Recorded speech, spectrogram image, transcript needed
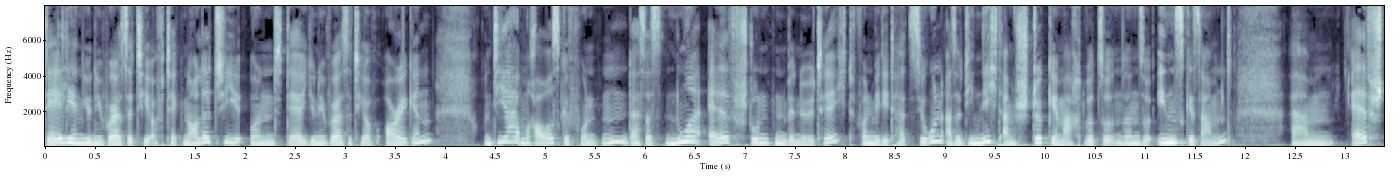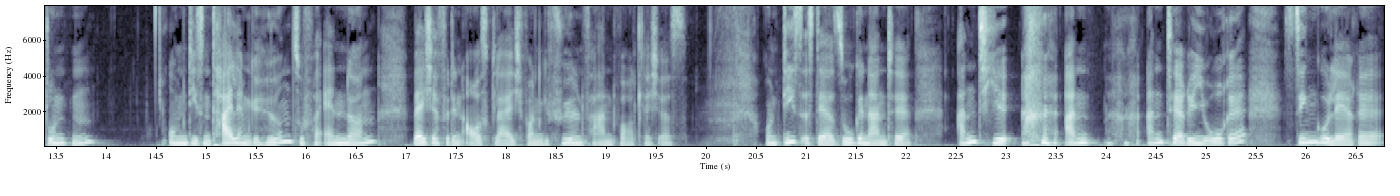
Dalian University of Technology und der University of Oregon. Und die haben herausgefunden, dass es nur elf Stunden benötigt von Meditation, also die nicht am Stück gemacht wird, sondern so insgesamt ähm, elf Stunden, um diesen Teil im Gehirn zu verändern, welcher für den Ausgleich von Gefühlen verantwortlich ist. Und dies ist der sogenannte anti, an, anteriore singuläre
